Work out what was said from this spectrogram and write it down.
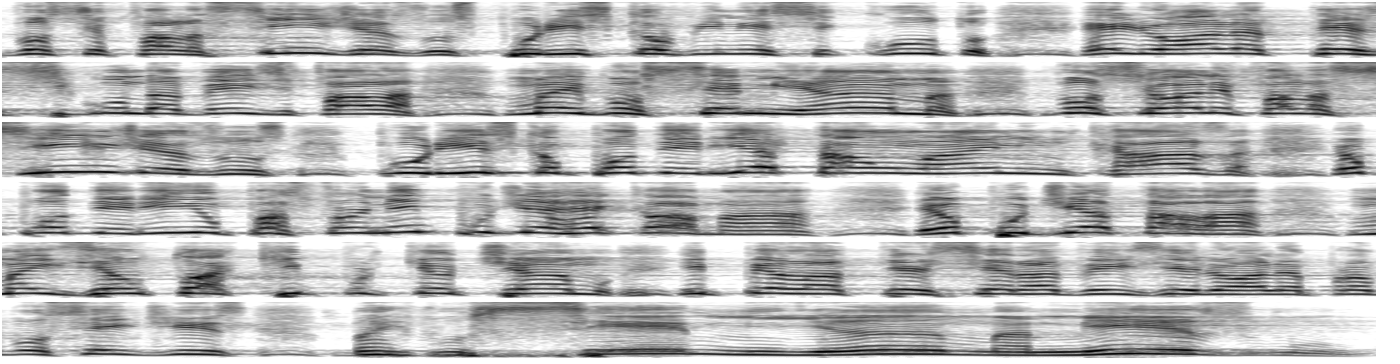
Você fala, Sim, Jesus, por isso que eu vim nesse culto. Ele olha a segunda vez e fala: Mas você me ama. Você olha e fala, Sim, Jesus, por isso que eu poderia estar online em casa. Eu poderia, o pastor nem podia reclamar. Eu podia estar lá, mas eu estou aqui porque eu te amo. E pela terceira vez ele olha para você e diz: Mas você me ama mesmo.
